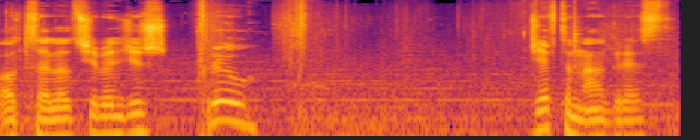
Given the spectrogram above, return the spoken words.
Ocelot się będziesz krył. Gdzie w ten agrest?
